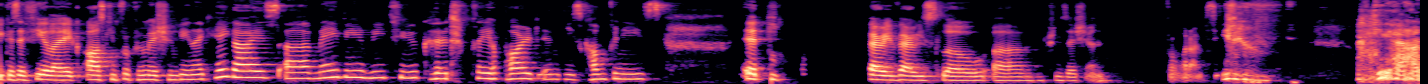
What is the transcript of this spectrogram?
because I feel like asking for permission, being like, hey guys, uh, maybe we too could play a part in these companies. It very, very slow um, transition from what I'm seeing. Yeah,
